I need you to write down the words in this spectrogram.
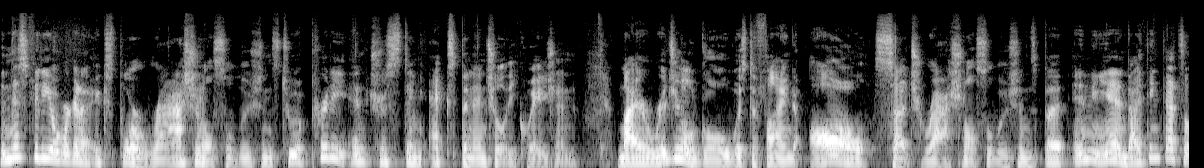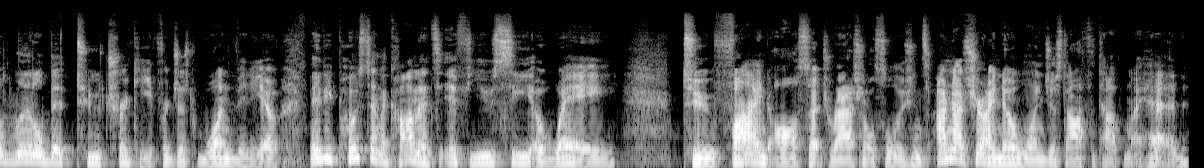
In this video, we're going to explore rational solutions to a pretty interesting exponential equation. My original goal was to find all such rational solutions, but in the end, I think that's a little bit too tricky for just one video. Maybe post in the comments if you see a way to find all such rational solutions. I'm not sure I know one just off the top of my head.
